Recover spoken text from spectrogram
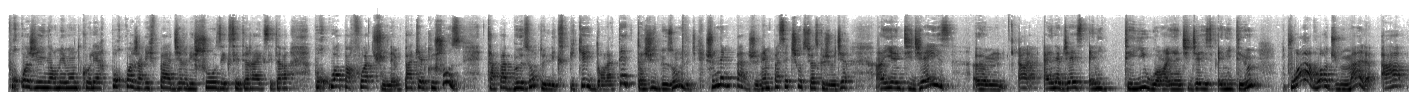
pourquoi j'ai énormément de colère, pourquoi j'arrive pas à dire les choses, etc. etc. Pourquoi parfois tu n'aimes pas quelque chose, t'as pas besoin de l'expliquer dans la tête, tu as juste besoin de dire. Je n'aime pas, je n'aime pas cette chose, tu vois ce que je veux dire? Un INTJs, euh, un INFJs NITI ou un INTJs NITE pourra avoir du mal à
